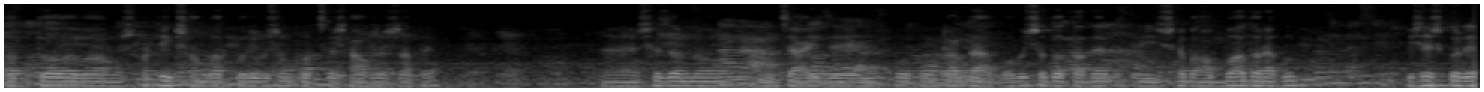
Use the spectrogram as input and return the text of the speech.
সত্য এবং সঠিক সংবাদ পরিবেশন করছে সাহসের সাথে সেজন্য আমি চাই যে এই পোর্টালটা ভবিষ্যতে তাদের এই সেবা অব্যাহত রাখুক। বিশেষ করে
